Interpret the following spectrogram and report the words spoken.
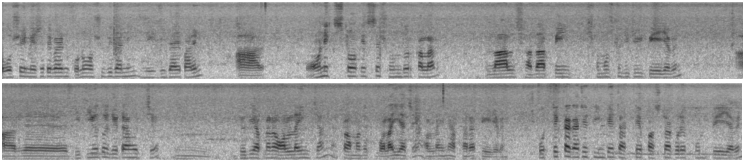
অবশ্যই মেশাতে পারেন, কোনো অসুবিধা নেই, নির্দ্বিধায় পারেন। আর অনেক স্টক এসছে, সুন্দর কালার লাল, সাদা পিঙ্ক সমস্ত কিছুই পেয়ে যাবেন। আর দ্বিতীয়ত যেটা হচ্ছে যদি আপনারা অনলাইন চান, তো আমাদের বলাই আছে অনলাইনে আপনারা পেয়ে যাবেন। প্রত্যেকটা গাছে তিনটে, চারটে, পাঁচটা করে ফুল পেয়ে যাবেন।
